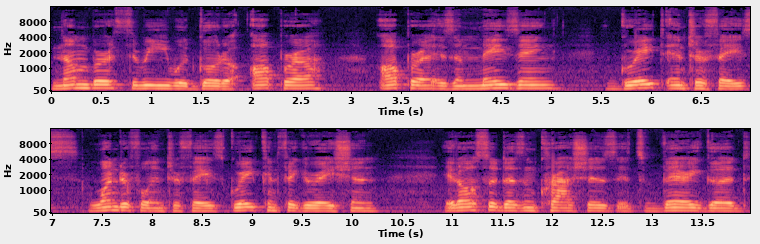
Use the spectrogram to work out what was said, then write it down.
Number three would go to Opera. Opera is amazing, great interface, wonderful interface, great configuration. It also doesn't crashes. It's very good.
